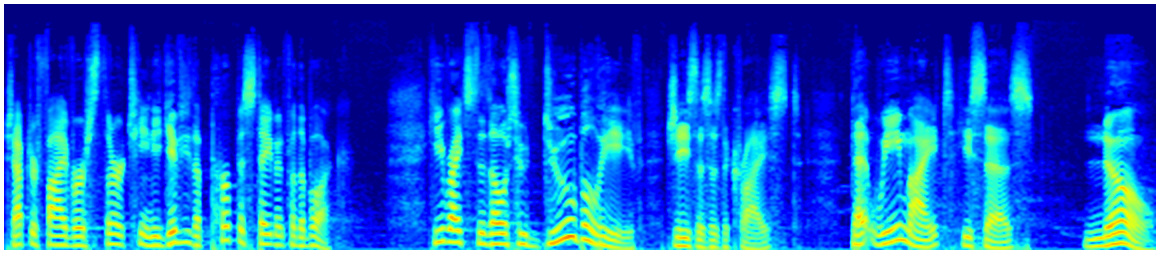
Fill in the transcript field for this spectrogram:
chapter 5, verse 13, he gives you the purpose statement for the book. He writes to those who do believe Jesus is the Christ, that we might, he says, know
